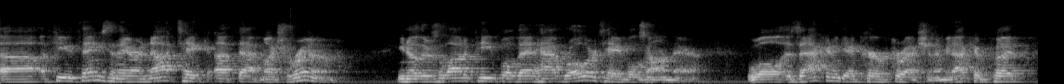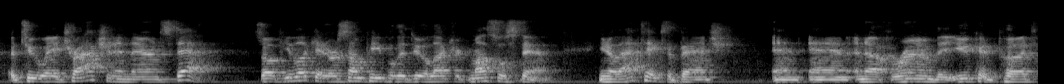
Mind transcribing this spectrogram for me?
uh, a few things in there and not take up that much room. You know, there's a lot of people that have roller tables on there. Well, is that going to get curve correction? I mean, I could put a two-way traction in there instead. So if you look at, or some people that do electric muscle stim, you know, that takes a bench and and enough room that you could put,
